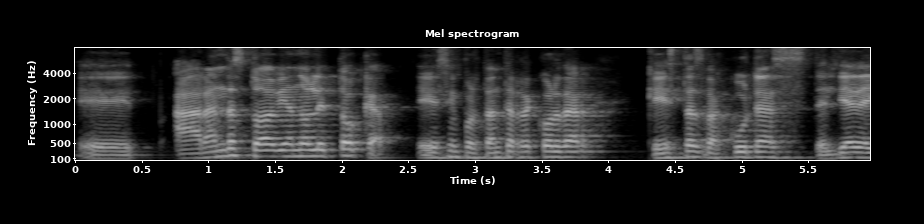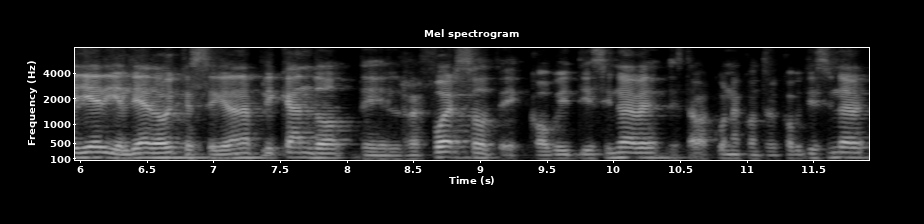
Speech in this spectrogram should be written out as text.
Eh, a Arandas todavía no le toca. Es importante recordar que estas vacunas del día de ayer y el día de hoy que se seguirán aplicando del refuerzo de COVID-19, de esta vacuna contra el COVID-19,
